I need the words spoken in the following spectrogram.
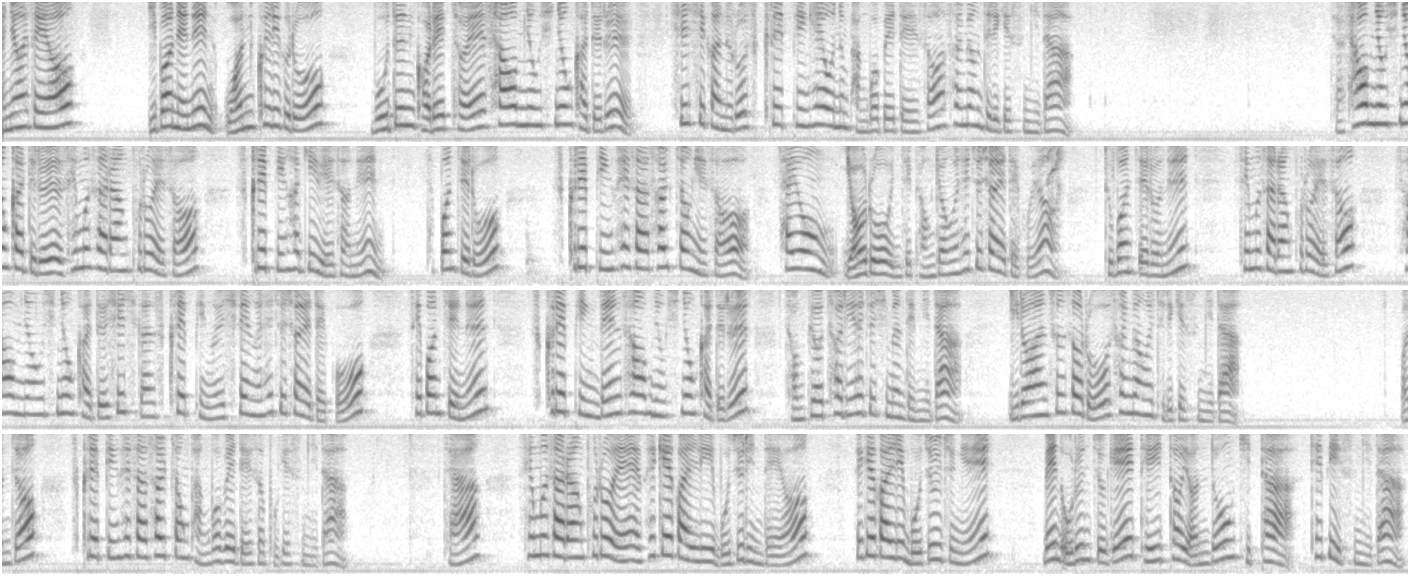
안녕하세요. 이번에는 원클릭으로 모든 거래처의 사업용 신용카드를 실시간으로 스크래핑 해오는 방법에 대해서 설명드리겠습니다. 자, 사업용 신용카드를 세무사랑 프로에서 스크래핑 하기 위해서는 첫 번째로 스크래핑 회사 설정에서 사용여로 이제 변경을 해주셔야 되고요. 두 번째로는 세무사랑 프로에서 사업용 신용카드 실시간 스크래핑을 실행을 해주셔야 되고 세 번째는 스크래핑된 사업용 신용카드를 전표 처리해 주시면 됩니다. 이러한 순서로 설명을 드리겠습니다. 먼저 스크래핑 회사 설정 방법에 대해서 보겠습니다. 자, 세무사랑 프로의 회계관리 모듈인데요. 회계관리 모듈 중에 맨 오른쪽에 데이터 연동 기타 탭이 있습니다.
